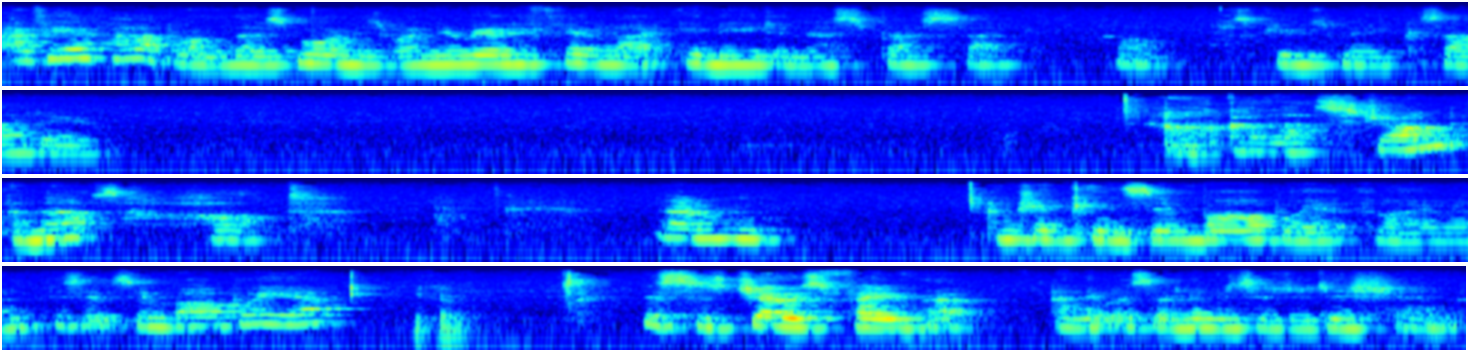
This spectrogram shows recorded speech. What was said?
have you ever had one of those mornings when you really feel like you need an espresso? Well, excuse me, because I do. Oh god, that's strong and that's hot. Um, I'm drinking Zimbabwe at the moment. Is it Zimbabwe? Yeah. Yep. This is Joe's favourite, and it was a limited edition,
